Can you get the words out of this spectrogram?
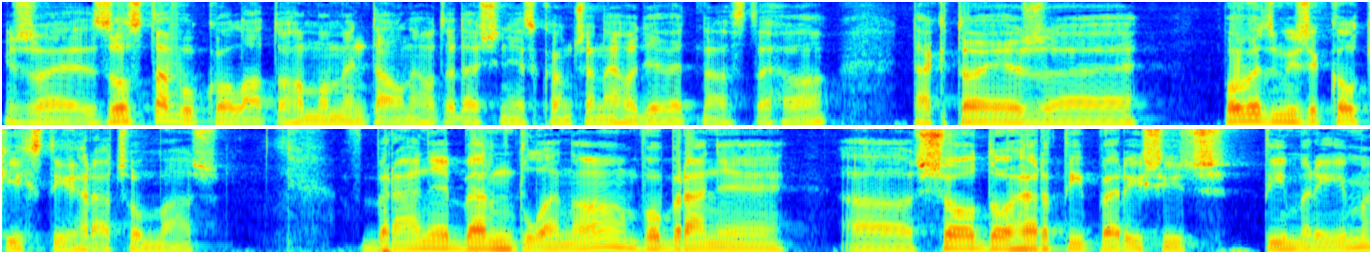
že zostavu kola toho momentálneho, teda ešte neskončeného 19. tak to je, že povedz mi, že koľkých z tých hráčov máš. V bráne Bernd Leno, v obrane uh, Shaw, Doherty, Perišič, Tim Rim,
